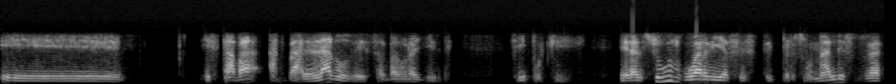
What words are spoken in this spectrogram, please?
eh, estaba al lado de Salvador Allende sí porque eran sus guardias este personales o sea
